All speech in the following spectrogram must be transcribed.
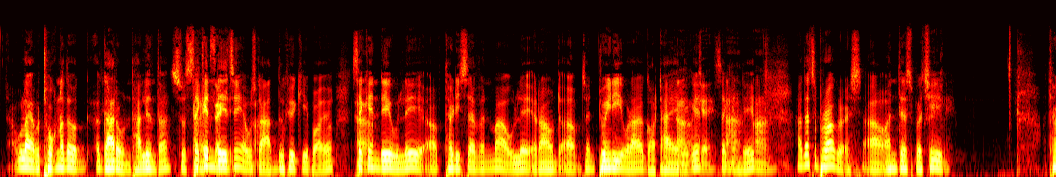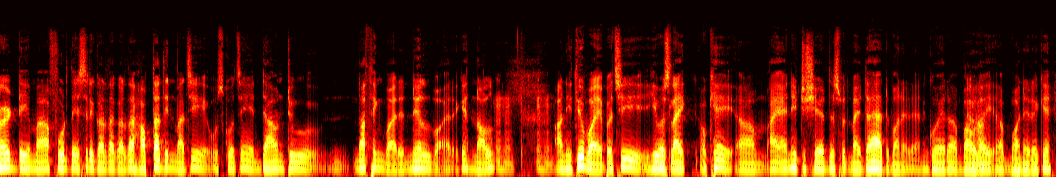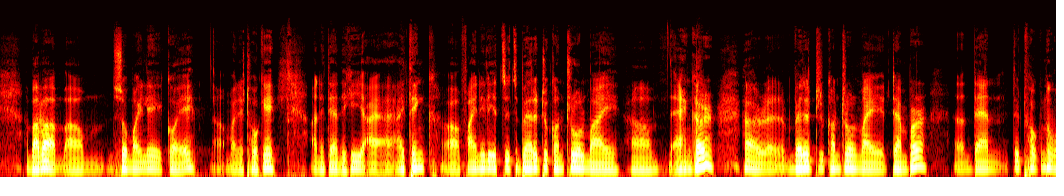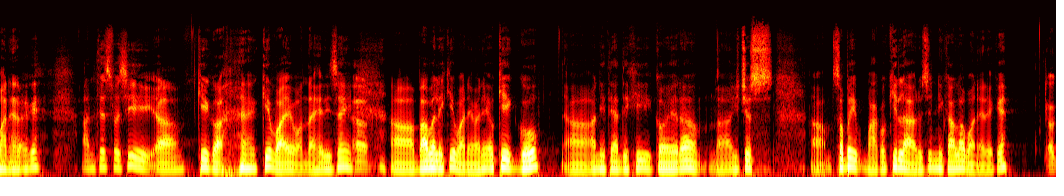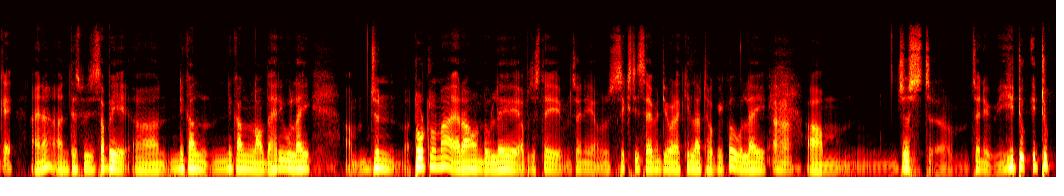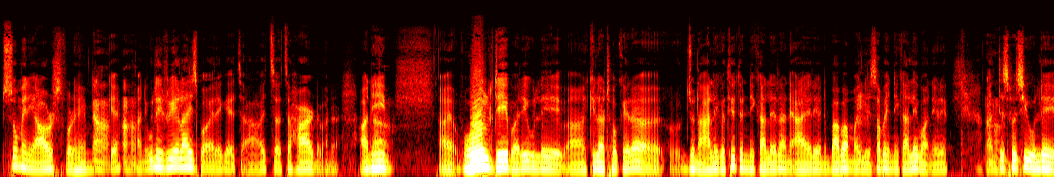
उसलाई अब ठोक्न त गाह्रो हुन थाल्यो नि त। सो सेकेन्ड डे चाहिँ उसको हात दुख्यो के भयो? सेकेन्ड डे उसले थर्टी सेभेनमा उसले अराउन्ड चाहिँ ट्वेन्टीवटा घटाएर क्या सेकेन्ड डे द्याट्स प्रोग्रेस अनि त्यसपछि थर्ड डेमा फोर्थ डे यसरी गर्दा गर्दा हप्ता दिनमा चाहिँ उसको चाहिँ डाउन टु नथिङ भएर निल भएर क्या नल अनि त्यो भएपछि he was like okay I I need to share this with my dad भनेर अनि गएर बाउलाई भनेर के बाबा सो मैले गएँ मैले ठोकेँ अनि त्यहाँदेखि I I think finally it's it's better to control my anger better to control my temper than त्यो ठोक्नु भनेर के? अनि त्यसपछि के के भयो भन्दाखेरि चाहिँ बाबाले के भन्यो भने ओके गो। अनि त्यहाँदेखि गएर हिचस सबै भएको किल्लाहरू चाहिँ निकाल भनेर क्या ओके होइन अनि त्यसपछि सबै निकाल निकाल्नु लाउँदाखेरि उसलाई जुन टोटलमा एराउन्ड उसले अब जस्तै हुन्छ नि सिक्सटी सेभेन्टीवटा किल्ला ठोकेको उसलाई जस्ट चाहिँ नि he took it took so many hours for him क्या अनि उसले रियलाइज भएर क्या इट्स इट्स इट्स हार्ड भनेर। अनि होल डेभरि उसले किल्ला ठोकेर जुन हालेको थियो त्यो निकालेर अनि आएर अनि बाबा मैले सबै निकालेँ भन्यो अरे अनि त्यसपछि उसले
